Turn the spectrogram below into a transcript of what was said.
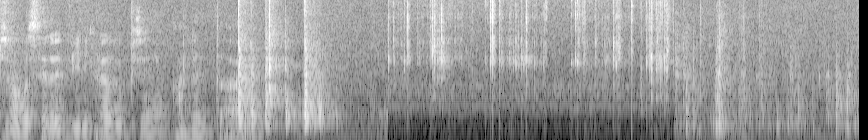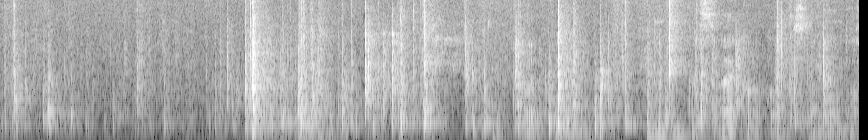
ci sono queste tre viti credo che bisogna allentare. Eccola qua sta venendo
